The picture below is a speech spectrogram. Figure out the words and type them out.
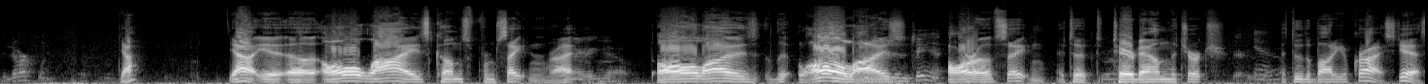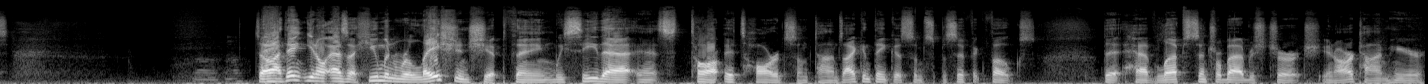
The dark one. Yeah. Yeah. It, uh, all lies comes from Satan, right? There you go. All lies, all lies are of Satan to, to tear down the church Yeah. through the body of Christ. Yes. So I think you know, as a human relationship thing, we see that, and it's tar- it's hard sometimes. I can think of some specific folks that have left Central Baptist Church in our time here,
